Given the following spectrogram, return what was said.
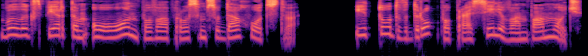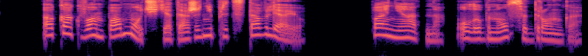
был экспертом ООН по вопросам судоходства. И тут вдруг попросили вам помочь. А как вам помочь, я даже не представляю. Понятно, улыбнулся Дронга.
